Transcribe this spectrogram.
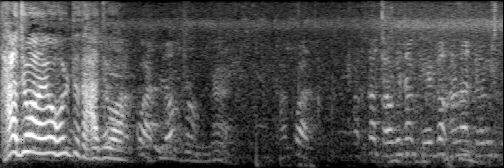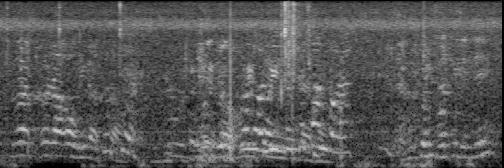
다 좋아요. 홀드 다 좋아. 안 났어, 안 나갔어. 누워서 떡 먹기는 거야. 이걸 누워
